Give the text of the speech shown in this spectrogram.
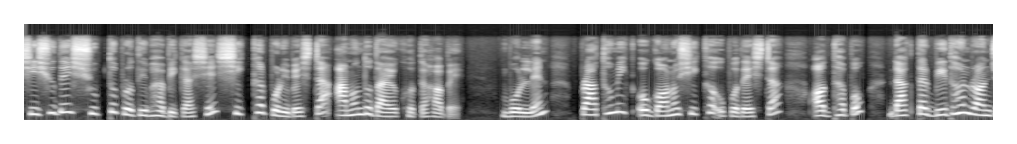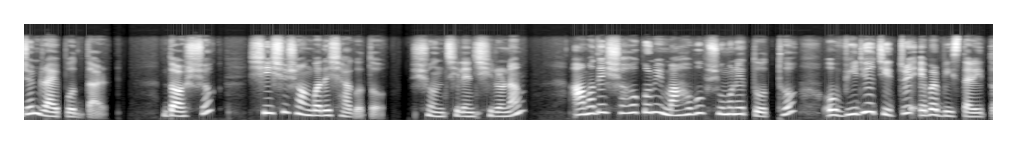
শিশুদের সুপ্ত প্রতিভা বিকাশে শিক্ষার পরিবেশটা আনন্দদায়ক হতে হবে, বললেন প্রাথমিক ও গণশিক্ষা উপদেষ্টা অধ্যাপক ডাক্তার বিধন রঞ্জন রায়পোদ্দার। দর্শক শিশু সংবাদে স্বাগত। শুনছিলেন শিরোনাম, আমাদের সহকর্মী মাহবুব সুমনের তথ্য ও ভিডিও চিত্রে এবার বিস্তারিত।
